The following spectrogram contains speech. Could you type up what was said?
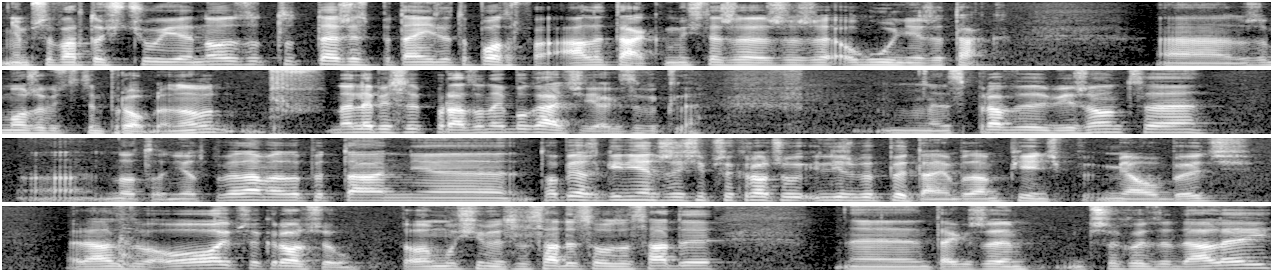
nie wiem, przewartościuje, no to, też jest pytanie, ile to potrwa, ale tak, myślę, że, że, że ogólnie, że tak, że może być z tym problem. No, pff, najlepiej sobie poradzą najbogaci, jak zwykle. Mm, sprawy bieżące, no to nie odpowiadamy na to pytanie. Tobiasz Ginięt, żeś nie przekroczył liczby pytań, bo tam pięć miało być. Raz, dwa, oj, przekroczył. To musimy, zasady są zasady, e, także przechodzę dalej.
